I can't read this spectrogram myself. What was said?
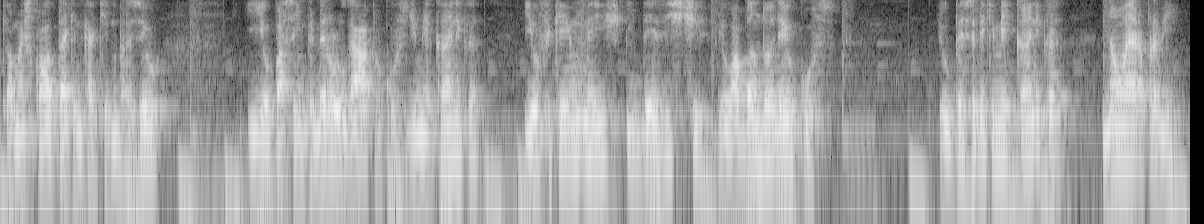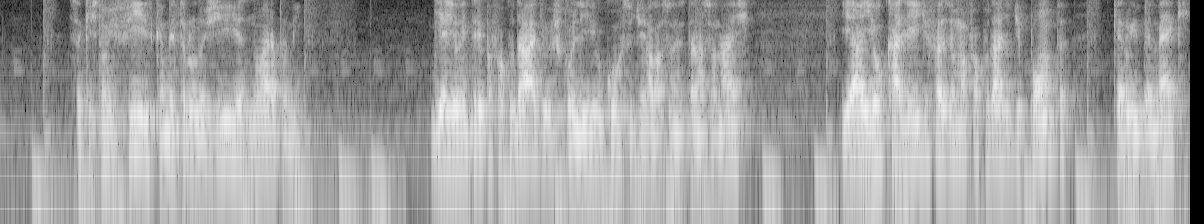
que é uma escola técnica aqui no Brasil, e eu passei em primeiro lugar para o curso de mecânica. E eu fiquei um mês e desisti. Eu abandonei o curso. Eu percebi que mecânica não era para mim. Essa questão de física, metrologia, não era para mim. E aí eu entrei para a faculdade, eu escolhi o curso de Relações Internacionais. E aí eu calhei de fazer uma faculdade de ponta, que era o IBMEC.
